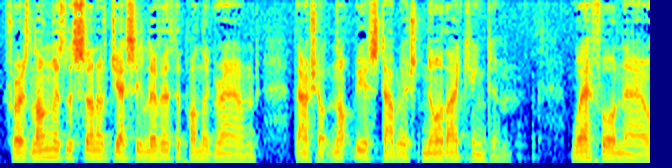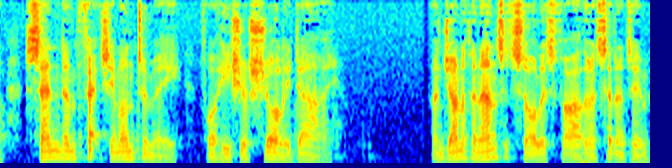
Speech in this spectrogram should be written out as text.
For as long as the son of Jesse liveth upon the ground, thou shalt not be established, nor thy kingdom. Wherefore now send and fetch him unto me, for he shall surely die. And Jonathan answered Saul his father, and said unto him,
